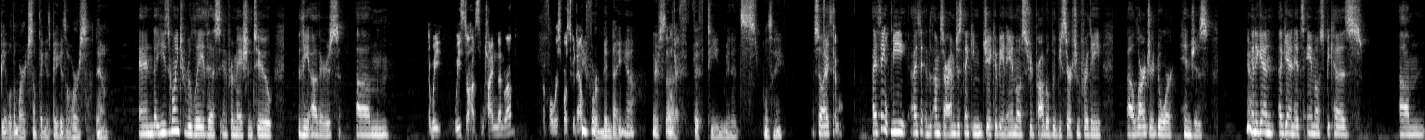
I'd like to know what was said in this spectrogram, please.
be able to march something as big as a horse down. and uh, he's going to relay this information to the others. Um, we we still have some time then, Rob, before we're supposed to go down. Before midnight, yeah. There's uh, Okay. 15 minutes, we'll say. so Okay, I, th- can- I think me. I think I'm sorry. I'm just thinking Jacoby and Amos should probably be searching for the uh, larger door hinges. Yeah. And again, again, it's Amos because um,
